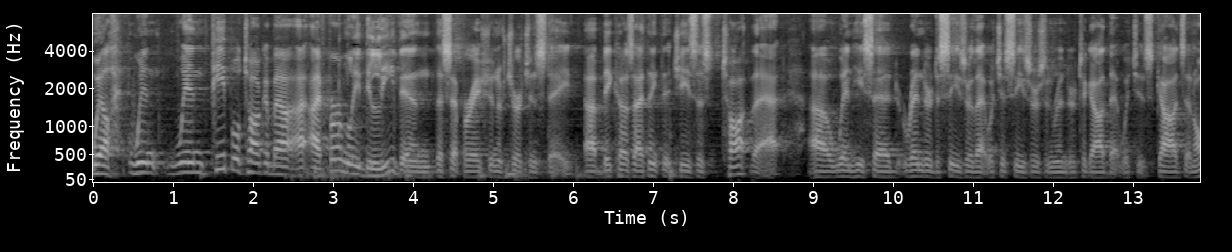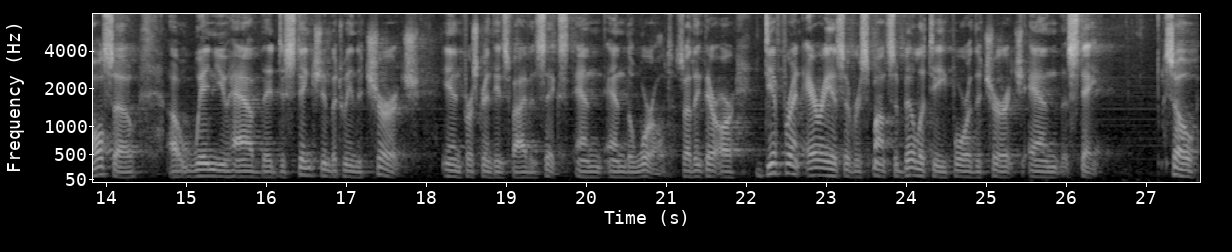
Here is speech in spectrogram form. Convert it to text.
Well, when, when people talk about, I, I firmly believe in the separation of church and state uh, because I think that Jesus taught that uh, when he said, render to Caesar that which is Caesar's and render to God that which is God's. And also uh, when you have the distinction between the church in 1 Corinthians 5 and 6 and, and the world. So I think there are different areas of responsibility for the church and the state. So,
